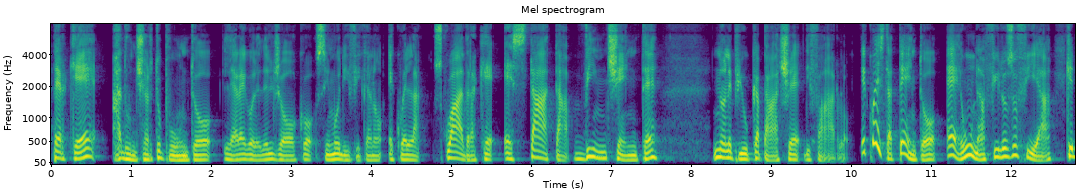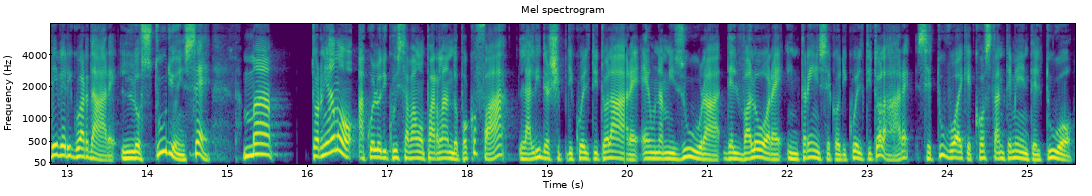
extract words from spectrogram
perché ad un certo punto le regole del gioco si modificano e quella squadra che è stata vincente non è più capace di farlo. E questa, attento, è una filosofia che deve riguardare lo studio in sé, ma Torniamo a quello di cui stavamo parlando poco fa, la leadership di quel titolare è una misura del valore intrinseco di quel titolare, se tu vuoi che costantemente il tuo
